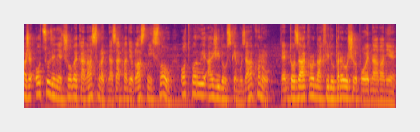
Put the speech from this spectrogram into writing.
a že odsúdenie človeka na smrť na základe vlastných slov odporuje aj židovskému zákonu. Tento zákon na chvíľu prerušil pojednávanie,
